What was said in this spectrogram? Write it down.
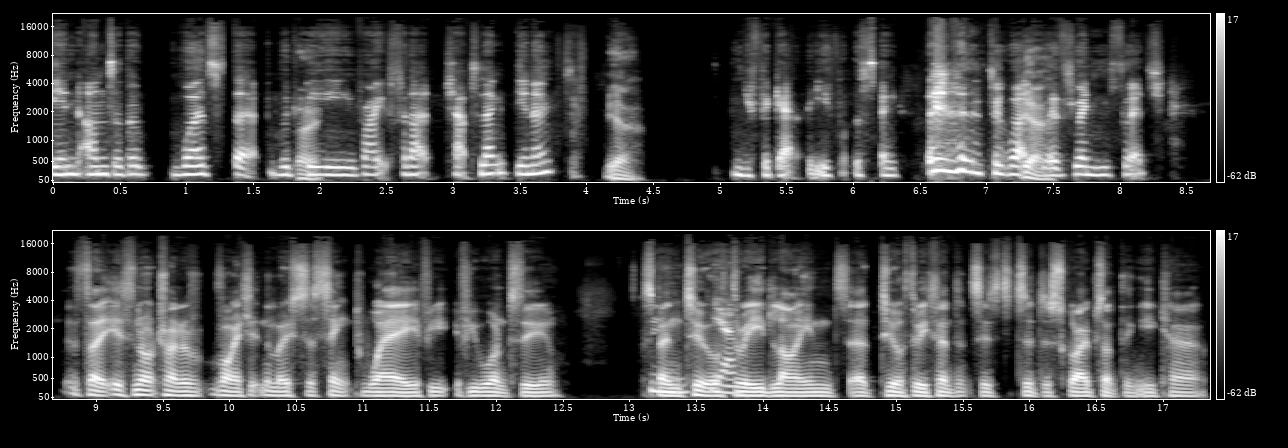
in under the words that would Right. be right for that chapter length, you know? Yeah. You forget that you've got the space to work Yeah. with when you switch. It's like it's not trying to write it in the most succinct way. If you if you want to spend Mm, two or yeah. three lines, uh, two or three sentences to describe something, you can't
